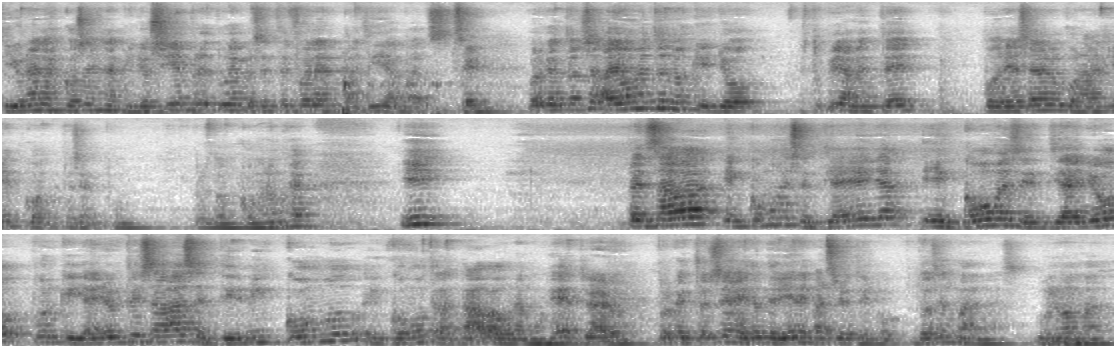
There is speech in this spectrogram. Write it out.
y una de las cosas en las que yo siempre tuve presente fue la empatía, pues. Sí. Porque entonces hay momentos en los que yo, estúpidamente, podría hacer algo con alguien, con, perdón, con una mujer, y pensaba en cómo se sentía ella y en cómo me sentía yo, porque ya yo empezaba a sentirme incómodo en cómo trataba a una mujer. Claro. Porque entonces ahí es donde viene, parce, yo tengo dos hermanas, una uh -huh. mamá,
